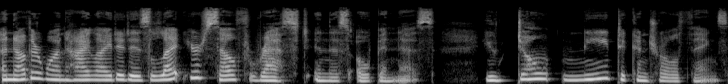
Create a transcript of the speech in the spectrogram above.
Another one highlighted is let yourself rest in this openness. You don't need to control things.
